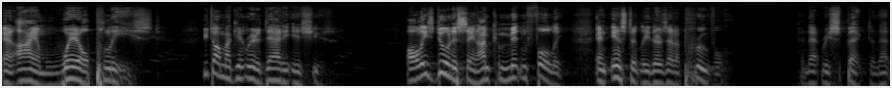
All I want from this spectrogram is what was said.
And I am well pleased. You're talking about getting rid of daddy issues. All he's doing is saying, I'm committing fully. And instantly there's that approval and that respect and that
